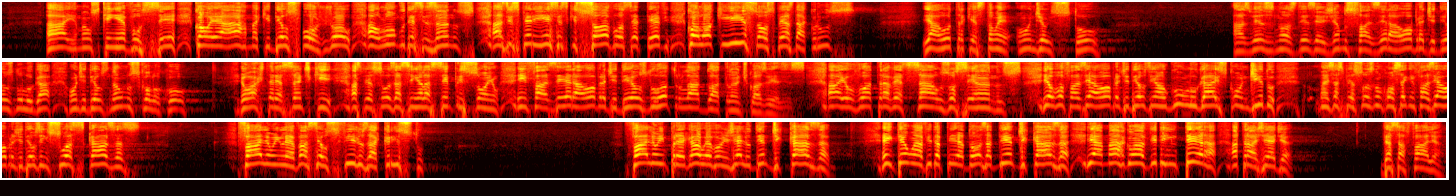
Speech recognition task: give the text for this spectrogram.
Ah, irmãos, quem é você? Qual é a arma que Deus forjou ao longo desses anos? As experiências que só você teve, coloque isso aos pés da cruz. E a outra questão é: onde eu estou? Às vezes nós desejamos fazer a obra de Deus no lugar onde Deus não nos colocou. Eu acho interessante que as pessoas assim, elas sempre sonham em fazer a obra de Deus do outro lado do Atlântico às vezes. Ah, eu vou atravessar os oceanos, e eu vou fazer a obra de Deus em algum lugar escondido, mas as pessoas não conseguem fazer a obra de Deus em suas casas. Falham em levar seus filhos a Cristo falham em pregar o Evangelho dentro de casa, em ter uma vida piedosa dentro de casa e amargam a vida inteira a tragédia dessa falha.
